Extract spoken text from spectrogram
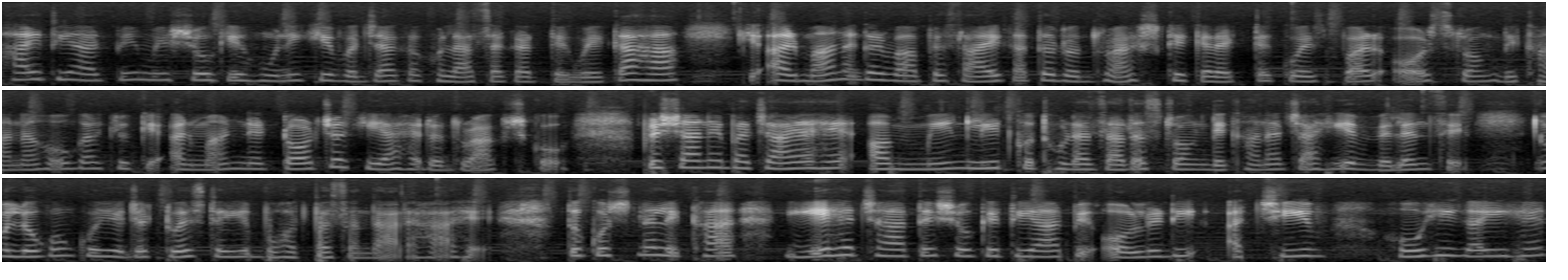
हाई टीआरपी में शो के होने की वजह का खुलासा करते हुए कहा कि अरमान अगर वापस आएगा तो रुद्राक्ष के कैरेक्टर को इस पर और स्ट्रॉन्ग दिखाना होगा, क्योंकि अरमान ने टॉर्चर किया है रुद्राक्ष को। प्रिशा ने बचाया है और मेन लीड को थोड़ा ज़्यादा स्ट्रॉन्ग दिखाना चाहिए विलन से। लोगों को ये जो ट्विस्ट है, ये बहुत पसंद आ रहा है। तो कुछ ने लिखा, ये है चाहते शो के टीआरपी ऑलरेडी अचीव हो ही गई है,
